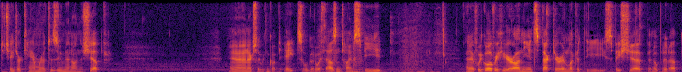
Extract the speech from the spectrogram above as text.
to change our camera to zoom in on the ship. And actually we can go up to 8, so we'll go to 1,000 times speed. And if we go over here on the inspector and look at the spaceship and open it up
